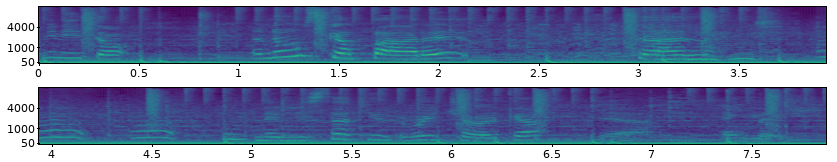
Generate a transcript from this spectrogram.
Finito! Non scappare! Challenge! Negli stati ricerca, yeah, English.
